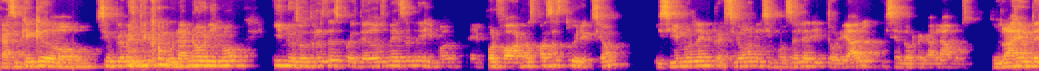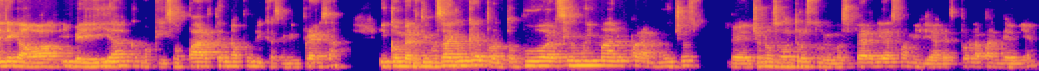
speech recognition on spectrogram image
casi que quedó simplemente como un anónimo y nosotros después de dos meses le dijimos, eh, por favor nos pasas tu dirección, hicimos la impresión, hicimos el editorial y se lo regalamos. Entonces la gente llegaba y veía como que hizo parte de una publicación impresa y convertimos algo que de pronto pudo haber sido muy malo para muchos, de hecho nosotros tuvimos pérdidas familiares por la pandemia,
